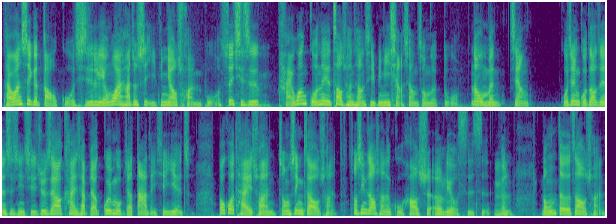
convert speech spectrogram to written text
台湾是一个岛国，其实连外它就是一定要船舶，所以其实台湾国内的造船厂其实比你想象中的多。那我们讲国建国造这件事情，其实就是要看一下比较规模比较大的一些业者，包括台船、中信造船，中信造船的股号是二六四四，跟龙德造船，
